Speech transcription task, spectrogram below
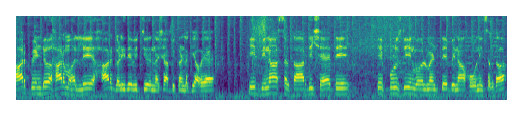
ਹਰ ਪਿੰਡ, ਹਰ ਮੁਹੱਲੇ, ਹਰ ਗਲੀ ਦੇ ਵਿੱਚ ਨਸ਼ਾ ਵਿਕਣ ਲੱਗਿਆ ਹੋਇਆ ਹੈ। ਇਹ ਬਿਨਾਂ ਸਰਕਾਰ ਦੀ ਸ਼ਹਿ ਤੇ ਤੇ ਪੁਲਿਸ ਦੀ ਇਨਵੋਲਵਮੈਂਟ ਤੇ ਬਿਨਾਂ ਹੋ ਨਹੀਂ ਸਕਦਾ।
